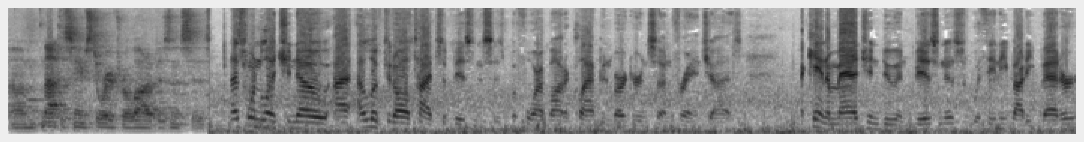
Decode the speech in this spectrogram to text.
um, not the same story for a lot of businesses. I just wanted to let you know I, I looked at all types of businesses before I bought a Klappenberger and Son franchise. I can't imagine doing business with anybody better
